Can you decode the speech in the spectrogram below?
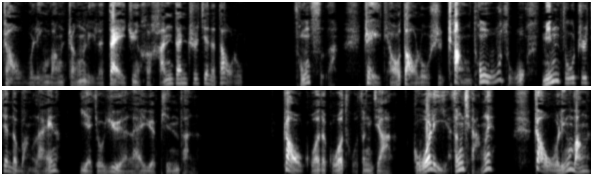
赵武灵王整理了代郡和邯郸之间的道路，从此啊，这条道路是畅通无阻，民族之间的往来呢也就越来越频繁了。赵国的国土增加了，国力也增强了呀。赵武灵王呢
